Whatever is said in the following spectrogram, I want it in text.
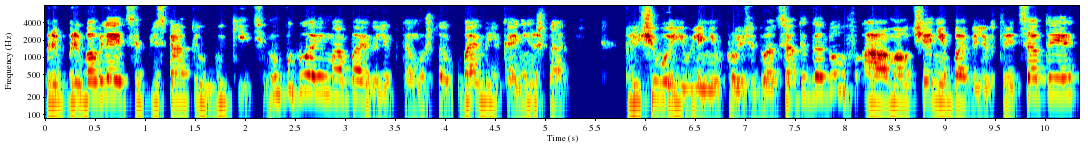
при, прибавляется пестроты в букете. Ну, поговорим о Бабеле, потому что Бабель, конечно, ключевое явление в прозе 20-х годов, а молчание Бабеля в 30-е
